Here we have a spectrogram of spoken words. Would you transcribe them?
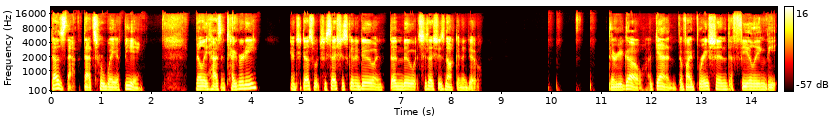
does that. That's her way of being. Millie has integrity and she does what she says she's going to do and doesn't do what she says she's not going to do. There you go. Again, the vibration, the feeling, the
